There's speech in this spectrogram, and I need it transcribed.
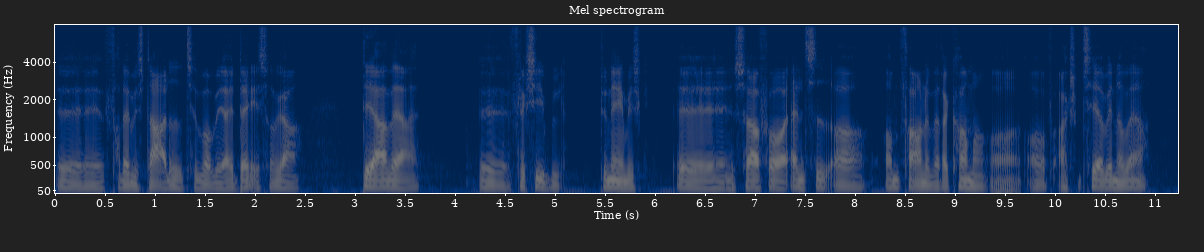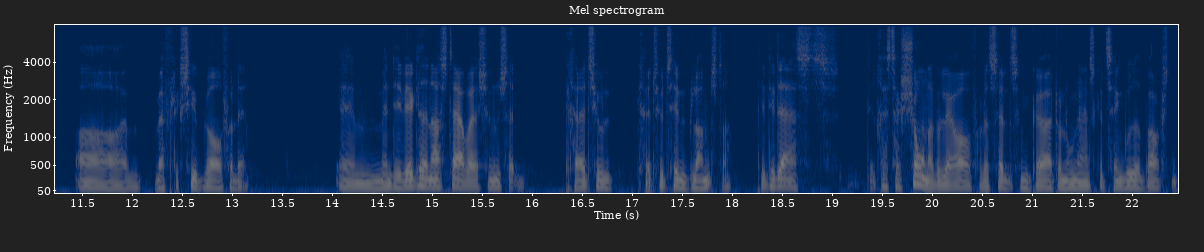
øh, fra da vi startede til hvor vi er i dag, så jeg, det er at være øh, fleksibel, dynamisk, øh, sørge for altid at omfavne, hvad der kommer, og, og acceptere vind og vejr, og øh, være fleksibel over for det. Øh, men det er i virkeligheden også der, hvor jeg synes, at kreativ, kreativiteten blomster. Det er de der restriktioner, du laver over for dig selv, som gør, at du nogle gange skal tænke ud af boksen.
